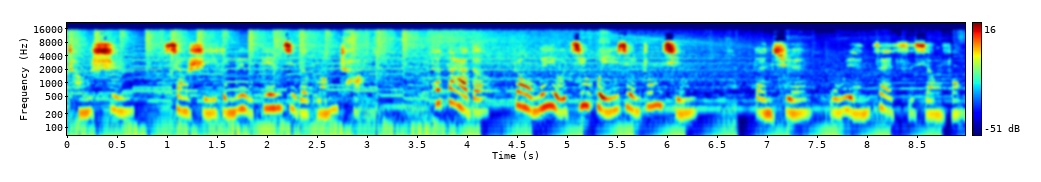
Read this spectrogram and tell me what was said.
城市像是一个没有边际的广场，它大的让我们有机会一见钟情，但却无缘再次相逢。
